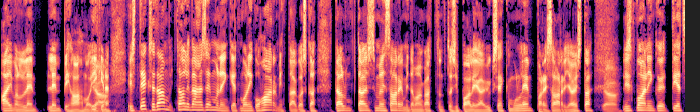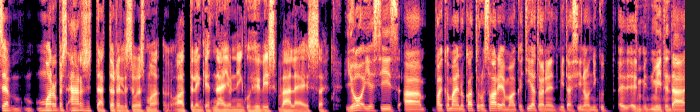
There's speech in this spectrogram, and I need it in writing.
aivan lem, lempihahmo Joo. ikinä. Ja sitten tämä oli vähän semmoinenkin, että mua niin kuin harmittaa, koska tämä on, tää on semmoinen sarja, mitä mä oon katsonut tosi paljon, yksi ehkä mun lempparisarjoista. Joo. Niin sit mua niin kuin, tiedätkö, mua rupesi ärsyttää todellisuudessa, mä ajattelinkin, että ei ole niin kuin hyvissä väleissä. Joo, ja siis äh, vaikka mä en ole katsonut sarjaa, mä oon aika tietoinen, että mitä siinä on, niin kuin, miten tämä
